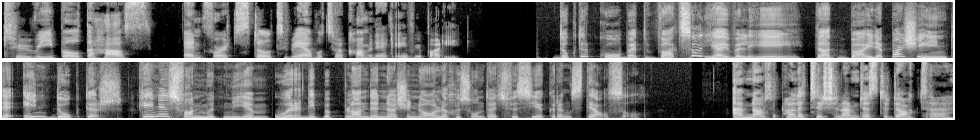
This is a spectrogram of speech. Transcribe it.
to rebuild the house and for it still to be able to accommodate everybody. Dr Corbett, wat sal jy wil hê dat beide pasiënte en dokters kennis van moet neem oor die beplande nasionale gesondheidsversekeringsstelsel? I'm not a politician, I'm just a doctor.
